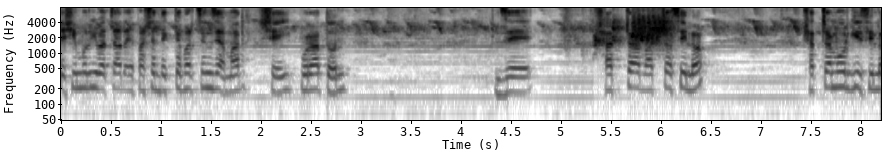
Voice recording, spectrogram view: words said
দেশি মুরগি বাচ্চার এপাশে দেখতে পাচ্ছেন যে আমার সেই পুরাতন যে সাতটা বাচ্চা ছিল, সাতটা মুরগি ছিল।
